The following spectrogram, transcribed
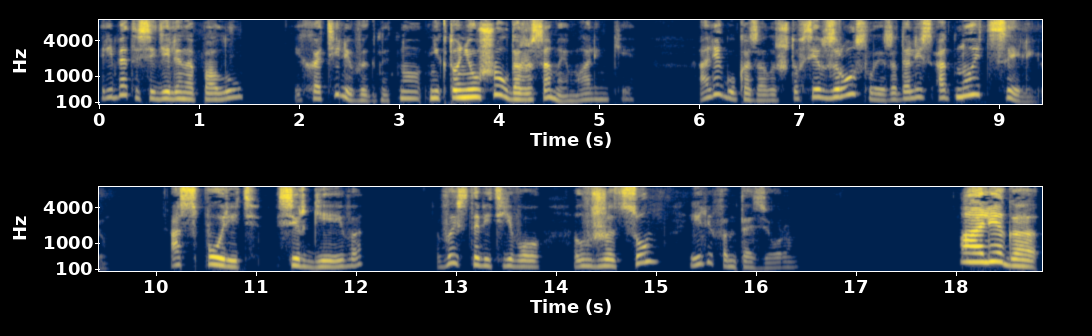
Ребята сидели на полу, их хотели выгнать, но никто не ушел, даже самые маленькие. Олегу казалось, что все взрослые задались одной целью — оспорить Сергеева, выставить его лжецом или фантазером. А Олега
